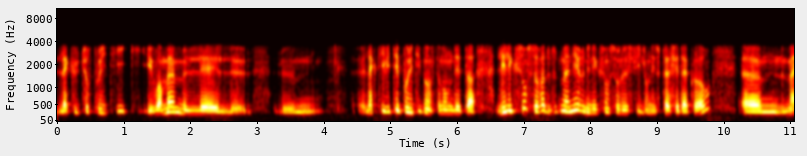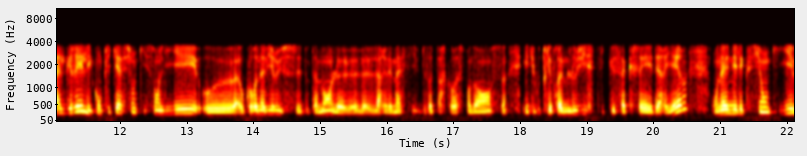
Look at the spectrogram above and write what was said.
la culture politique et voire même les, le l'activité politique dans un certain nombre d'États. L'élection sera de toute manière une élection sur le fil, on est tout à fait d'accord, euh, malgré les complications qui sont liées au, coronavirus, notamment l'arrivée massive de vote par correspondance et du coup tous les problèmes logistiques que ça crée derrière. On a une élection qui est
